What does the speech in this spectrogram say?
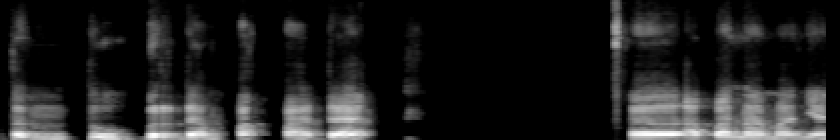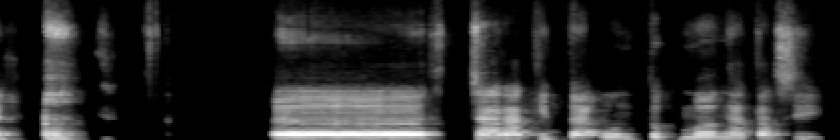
tentu berdampak pada eh, apa namanya eh, cara kita untuk mengatasi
